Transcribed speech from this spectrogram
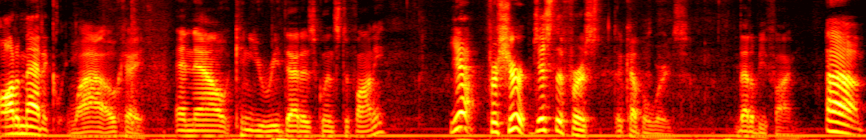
automatically. Wow. Okay. And now, can you read that as Gwen Stefani? Yeah, for sure. Just the first a couple words. That'll be fine. Um,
